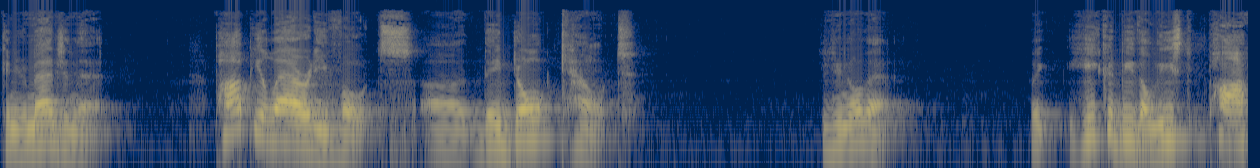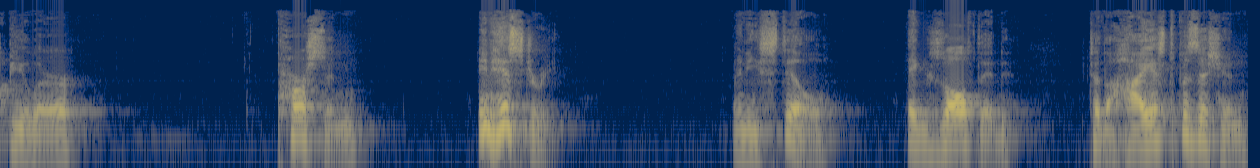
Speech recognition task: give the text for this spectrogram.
Can you imagine that? Popularity votes, uh, they don't count. Did you know that? Like, he could be the least popular person in history, and he's still exalted to the highest position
